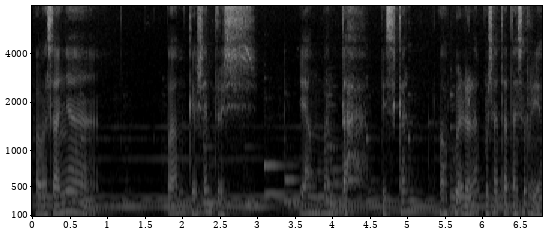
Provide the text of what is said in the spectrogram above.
Bahwasanya paham geosentris yang mentahbiskan bahwa bumi adalah pusat tata surya.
